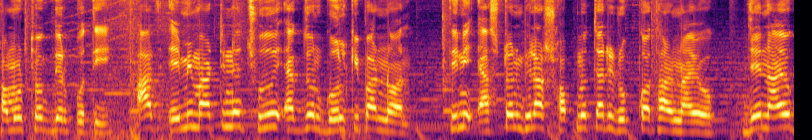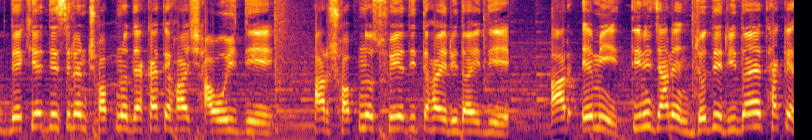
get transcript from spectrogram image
সমর্থকদের প্রতি। আজ এমি মার্টিনের শুধু একজন গোলকিপার নন, তিনি অ্যাস্টন ভিলার স্বপ্নচারী রূপকথার নায়ক। যে নায়ক দেখিয়ে দিয়েছিলেন, স্বপ্ন দেখাতে হয় সাহস দিয়ে, আর স্বপ্ন ছুঁয়ে দিতে হয় হৃদয় দিয়ে। আর এমি, তিনি জানেন যদি হৃদয়ে থাকে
